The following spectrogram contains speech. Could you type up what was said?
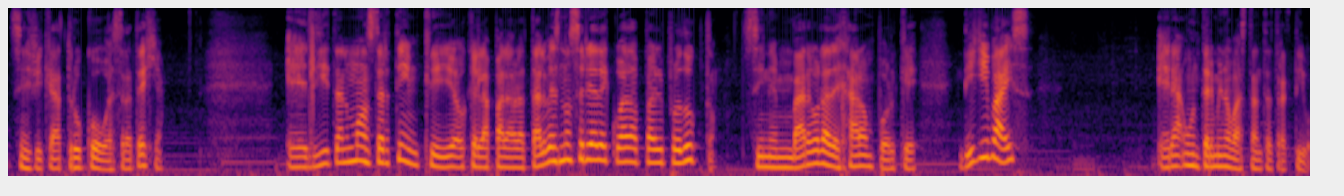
significa truco o estrategia. El Digital Monster Team creyó que la palabra tal vez no sería adecuada para el producto, sin embargo la dejaron porque Digivice era un término bastante atractivo.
